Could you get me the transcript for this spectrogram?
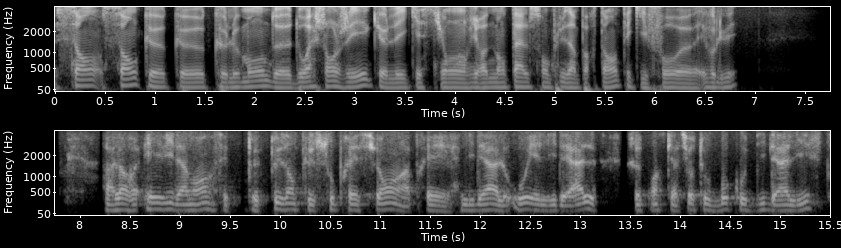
sent, sent que, que, que le monde doit changer, que les questions environnementales sont plus importantes et qu'il faut évoluer. Alors évidemment, c'est de plus en plus sous pression. Après l'idéal, où est l'idéal? Je pense qu'il y a surtout beaucoup d'idéalistes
